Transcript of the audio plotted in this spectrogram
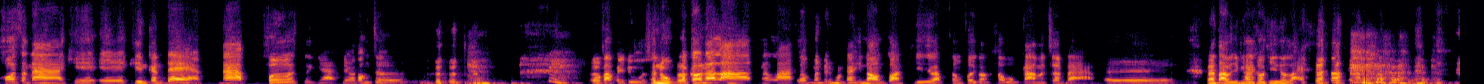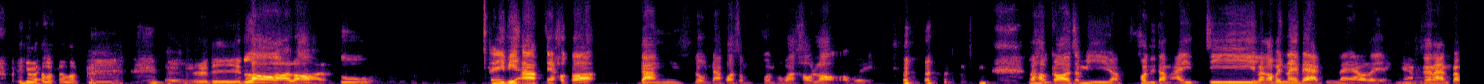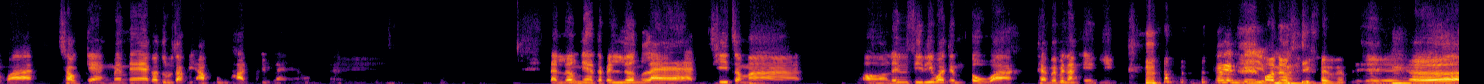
โฆษณา KA ครีมกันแดดอัพเฟิร์สอย่างเงี้ย เดี๋ยวต้องเจอ เออฝากไปดูสนุกแล้วก็น่ารักน่ารักแล้วมันเป็นผลงานที่น้องก่อนที่จะแบบน้องเฟิร์สก่อนเข้าวงการมันจะแบบ เออหน้าตามันจะไม่ค่อยเข้าที่เท่าไหร่ไปดูตลกตลกดีเออดีหล่อหล่อตู้อันนี้พี่อัพเนี่ยเขาก็ดังโด่งดังพอสมควรเพราะว่าเขาหล่อเว้ยแล้วเขาก็จะมีแบบคนติดตามไอจีแล้วก็เป็นนายแบบอยู่แล้วอะไรอย่างเงี้ยเพราะฉะนั้นแบบว่า ชาวแกงแม่ๆก็จะรู้จักพี่อัพภูมิพัฒน์อยู่แล้ว แต่เรื่องเนี้ยจะเป็นเรื่องแรกที่จะมาเอ่อเล่นซีรีส์วายเต็มตัวแถมไม่เป็นนางเอกอีกก็เล่นดีอยู่เพราะเดิมนะที่เคยเป็นพระเอกเออ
